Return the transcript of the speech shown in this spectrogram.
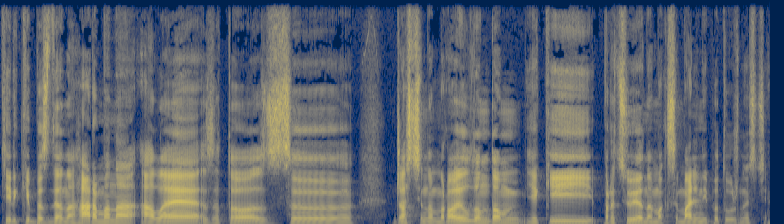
тільки без Дена Гармона, але зато з Джастіном Ройлдом, який працює на максимальній потужності.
